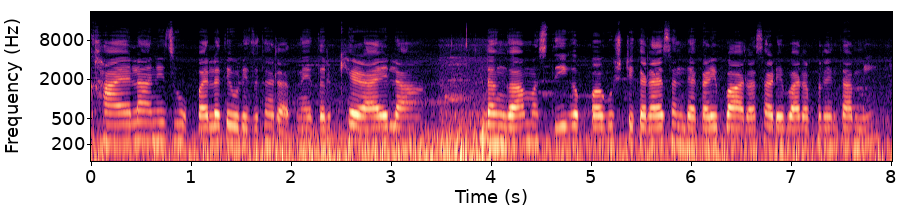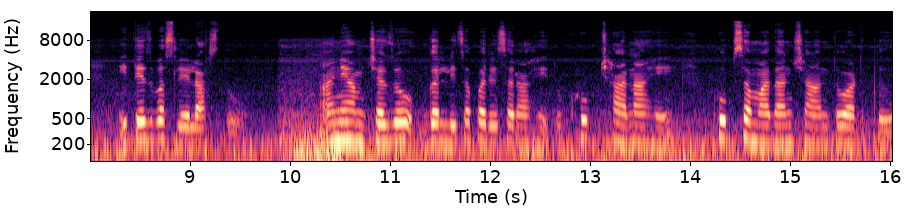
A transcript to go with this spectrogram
खायला आणि झोपायला तेवढीच घरात नाही तर खेळायला दंगा मस्ती गप्पा गोष्टी करायला संध्याकाळी बारा साडेबारापर्यंत आम्ही इथेच बसलेला असतो. आणि आमच्या जो गल्लीचा परिसर आहे तो खूप छान आहे. खूप समाधान शांत वाटतं.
